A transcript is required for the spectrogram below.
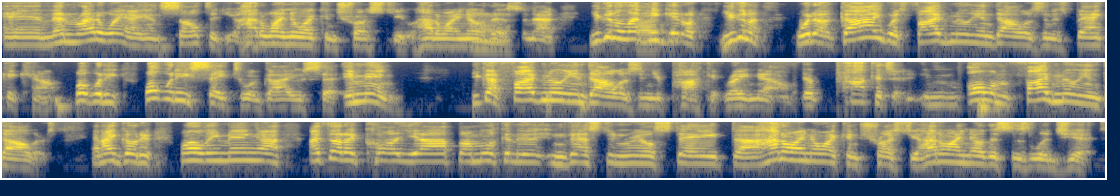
And then right away, I insulted you. How do I know I can trust you? How do I know Hmm. this and that? You're gonna let me get, a- you're gonna, would a guy with $5 million in his bank account, what would he, what would he say to a guy who said, "Hey, Ming, you got $5 million in your pocket right now. Your pockets, are all of them, $5 million. And I go to, well, Li Ming, uh, I thought I'd call you up. I'm looking to invest in real estate. Uh, how do I know I can trust you? How do I know this is legit?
